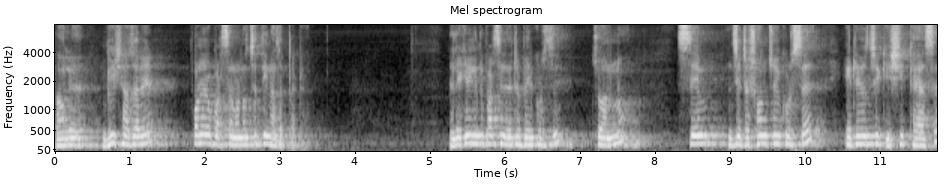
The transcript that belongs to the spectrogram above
তাহলে বিশ হাজারের পনেরো পার্সেন্ট মানে হচ্ছে তিন হাজার টাকা। তাহলে এখানে কিন্তু পার্সেন্ট যেটা বের করছি, চুয়ান্ন সেম যেটা সঞ্চয় করছে, এটাই হচ্ছে কি, শিক্ষায় আছে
